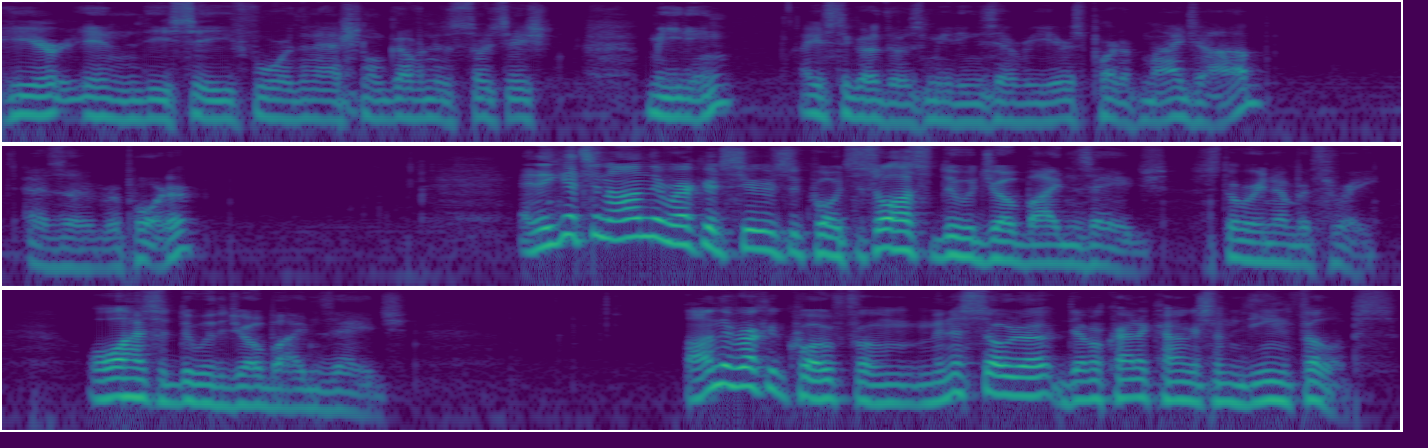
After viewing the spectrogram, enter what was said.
here in D.C. for the National Governors Association meeting. I used to go to those meetings every year as part of my job as a reporter. And he gets an on the record series of quotes. This all has to do with Joe Biden's age. Story number three. All has to do with Joe Biden's age. On the record quote from Minnesota Democratic Congressman Dean Phillips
